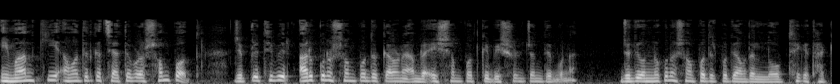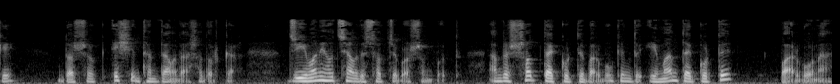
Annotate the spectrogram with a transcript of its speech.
ইমান কি আমাদের কাছে এত বড় সম্পদ যে পৃথিবীর আর কোন সম্পদের কারণে আমরা এই সম্পদকে বিসর্জন দেব না? যদি অন্য কোনো সম্পদের প্রতি আমাদের লোভ থেকে থাকে, দর্শক, এই সিদ্ধান্তে আমাদের আসা দরকার যে ইমানই হচ্ছে আমাদের সবচেয়ে বড় সম্পদ। আমরা সব ত্যাগ করতে পারব, কিন্তু ইমান ত্যাগ করতে পারব না।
